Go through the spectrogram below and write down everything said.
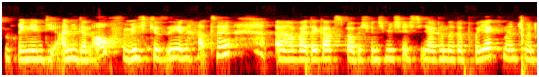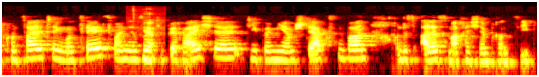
zusammenbringen, die Anni dann auch für mich gesehen hatte, äh, weil da gab es, glaube ich, wenn ich mich richtig erinnere, Projektmanagement, Consulting und Sales waren ja so ja. die Bereiche, die bei mir am stärksten waren und das alles mache ich im Prinzip.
